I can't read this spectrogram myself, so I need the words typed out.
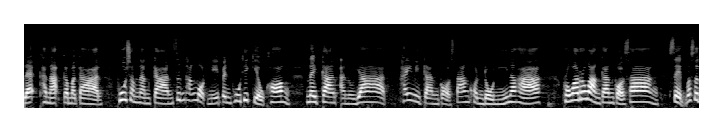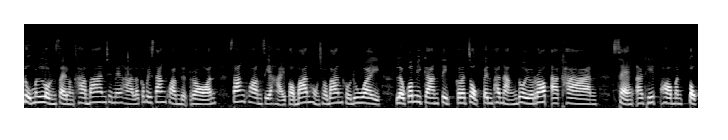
และคณะกรรมการ ผู้ชำนาญการ ซึ่งทั้งหมดนี้เป็นผู้ที่เกี่ยวข้องในการอนุญาตให้มีการก่อสร้างคอนโดนี้นะคะ เพราะว่าระหว่างการก่อสร้างเศษวัสดุมันหล่นใส่หลังคาบ้านใช่ไหมคะแล้วก็ไปสร้างความเดือดร้อน สร้างความเสียหายต่อบ้านของชาวบ้านเขาด้วย แล้วก็มีการติดกระจกเป็นผนังโดยรอบอาคาร แสงอาทิตย์พอมันตก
